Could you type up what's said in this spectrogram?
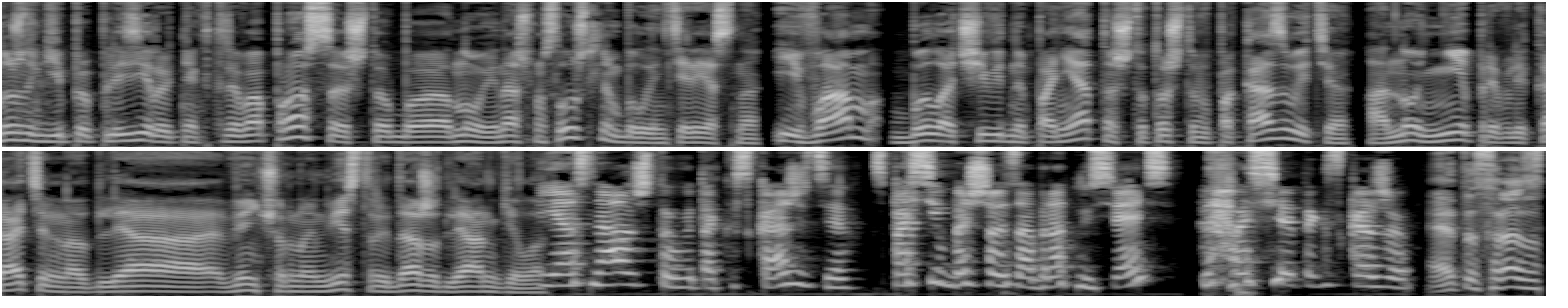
Нужно гиперполизировать некоторые вопросы, чтобы, ну, и нашим слушателям было интересно, и вам было очевидно понятно, что то, что вы показываете, оно не привлекательно для венчурного инвестора и даже для ангела. Я знала, что вы так и скажете. Спасибо большое за обратную связь. Давайте я так скажу. Это сразу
